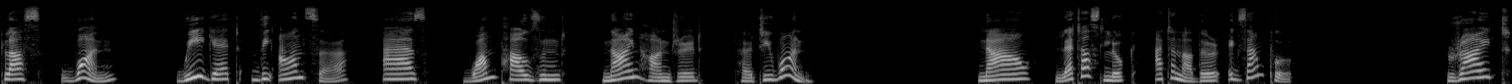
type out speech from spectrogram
plus 1, we get the answer as 1931. Now, let us look at another example. Write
